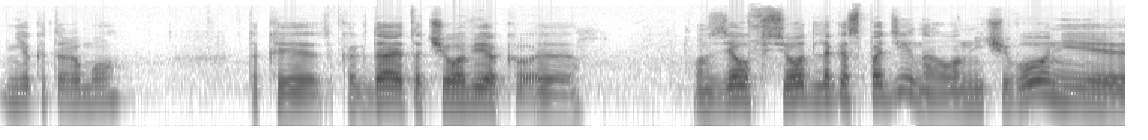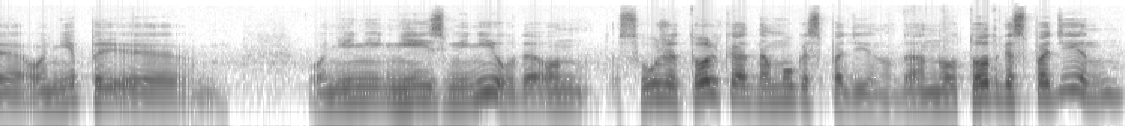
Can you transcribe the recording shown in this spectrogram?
некоторому. Так когда этот человек, он сделал все для господина, он ничего не, он не, он не, не, не изменил, да, он служит только одному господину, да, но тот господин,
